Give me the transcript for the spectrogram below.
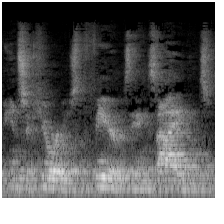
the insecurities, the fears, the anxieties?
